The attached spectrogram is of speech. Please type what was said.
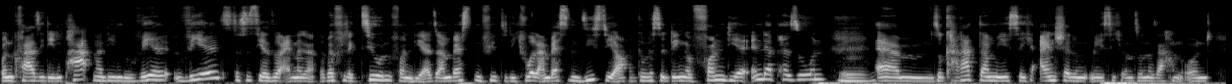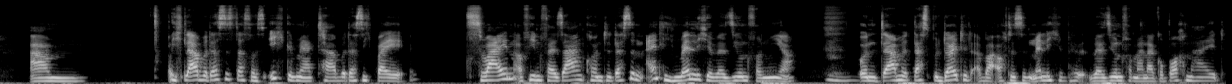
Und quasi den Partner, den du wähl wählst, das ist ja so eine Reflexion von dir. Also am besten fühlst du dich wohl, am besten siehst du ja auch gewisse Dinge von dir in der Person Mhm. ähm, so charaktermäßig, einstellungsmäßig und so eine Sachen. Und ähm, ich glaube, das ist das, was ich gemerkt habe, dass ich bei Zweien auf jeden Fall sagen konnte, das sind eigentlich männliche Versionen von mir. Und damit, das bedeutet aber auch, das sind männliche Versionen von meiner Gebrochenheit,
